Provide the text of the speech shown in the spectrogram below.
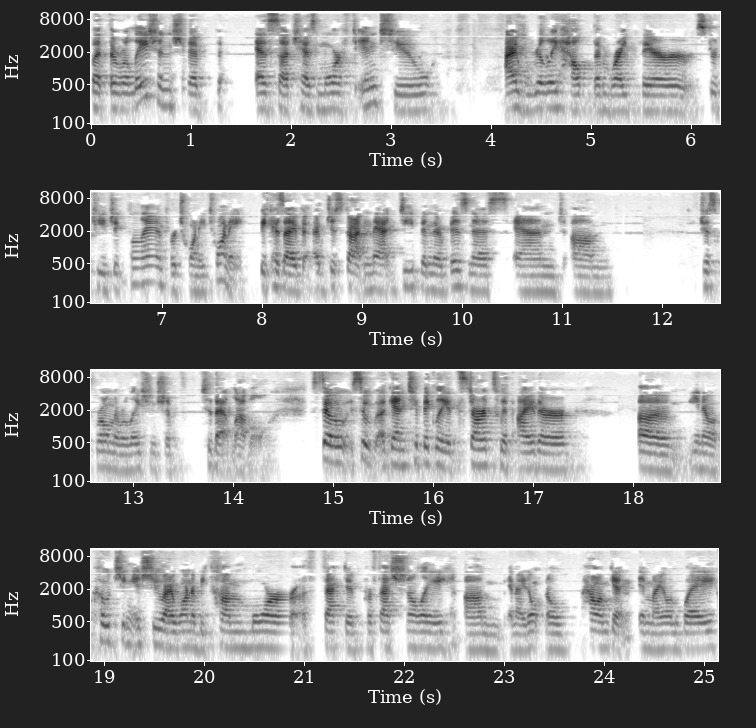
But the relationship as such has morphed into I really helped them write their strategic plan for 2020 because I've, I've just gotten that deep in their business and um, just grown the relationship to that level. So, so again, typically it starts with either, uh, you know, a coaching issue. I want to become more effective professionally, um, and I don't know how I'm getting in my own way,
